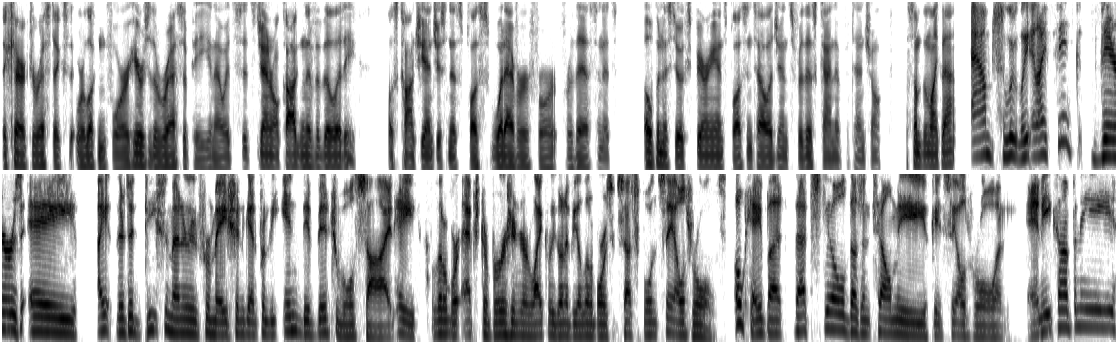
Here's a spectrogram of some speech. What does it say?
the characteristics that we're looking for. Here's the recipe. You know, it's it's general cognitive ability plus conscientiousness plus whatever for for this, and it's openness to experience plus intelligence for this kind of potential. Something like that. Absolutely, and I think there's a I, there's a decent amount of information again from the individual side. Hey, a little more extroversion, you're likely going to be a little more successful in sales roles. Okay, but that still doesn't tell me okay, sales role in any company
